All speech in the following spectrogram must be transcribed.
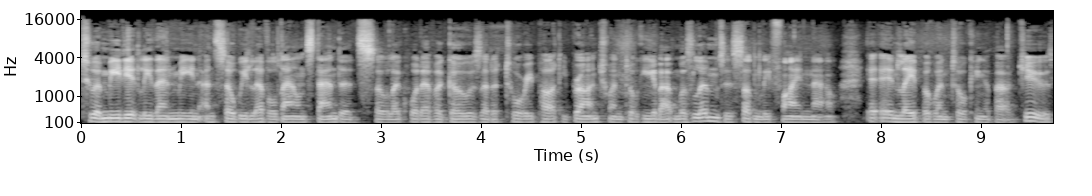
to immediately then mean and so we level down standards. So like whatever goes at a Tory party branch when talking about Muslims is suddenly fine now in Labour when talking about Jews.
